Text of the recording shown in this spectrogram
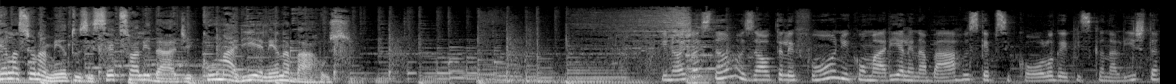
Relacionamentos e Sexualidade com Maria Helena Barros. E nós já estamos ao telefone com Maria Helena Barros, que é psicóloga e psicanalista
